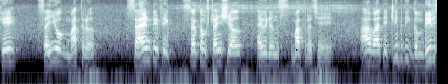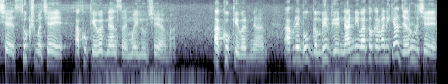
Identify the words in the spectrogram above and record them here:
કે સંયોગ માત્ર સાયન્ટિફિક સર્કમસ્ટેન્શિયલ એવિડન્સ માત્ર છે. આ વાત એટલી બધી ગંભીર છે, સૂક્ષ્મ છે, આખું કેવળ જ્ઞાન સમયેલું છે આમાં. આખું કેવળ જ્ઞાન. આપણે બહુ ગંભીર જ્ઞાનની વાતો કરવાની ક્યાં જરૂર છે?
